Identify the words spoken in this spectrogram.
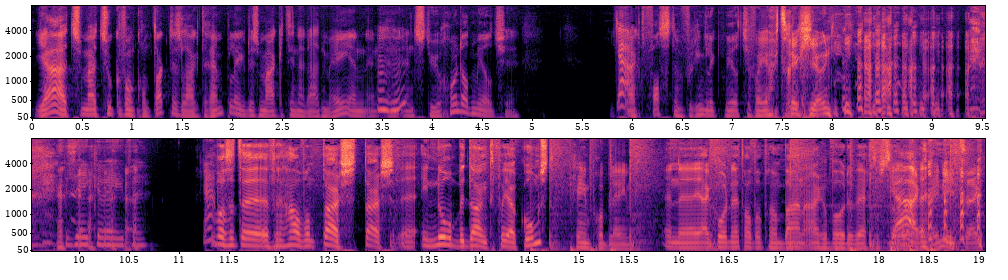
Ja, het, maar het zoeken van contact is laagdrempelig. Dus maak het inderdaad mee en, en, mm -hmm. en, en stuur gewoon dat mailtje. Je ja. krijgt vast een vriendelijk mailtje van jou terug, Joni. Zeker weten. Ja. Dat was het uh, verhaal van Tars. Tars, uh, enorm bedankt voor jouw komst. Geen probleem. En uh, ja, ik hoorde net al dat er een baan aangeboden werd. Dus ja, ik weet niet. Ik,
